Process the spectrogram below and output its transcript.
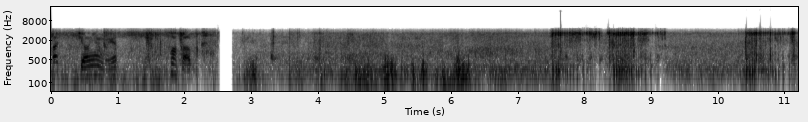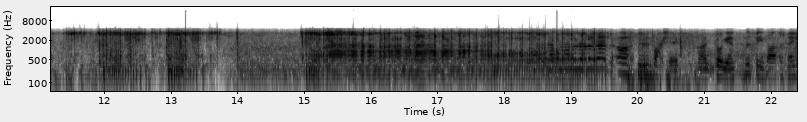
Fuck Jillian weird. Fuck up. Fuck's sake. Alright, go again. This feedback, I think.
